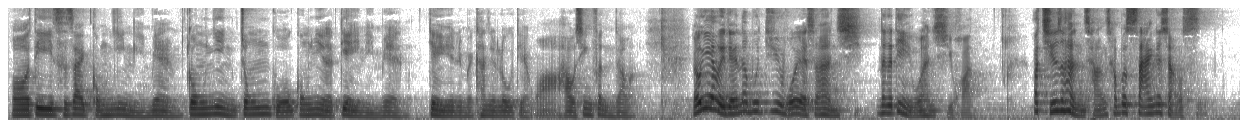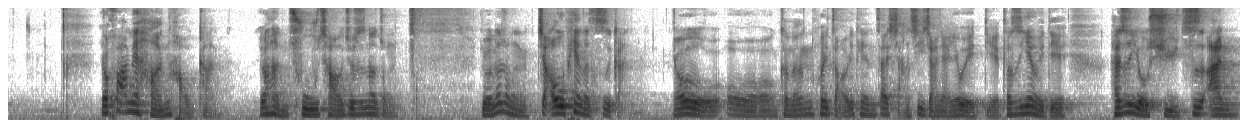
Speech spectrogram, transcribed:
我 第一次在公映里面，公映中国公映的电影里面。电影院里面看见漏点，哇，好兴奋，你知道吗？然后《燕尾蝶》那部剧我也是很喜，那个电影我很喜欢。啊，其实很长，差不多三个小时，然后画面很好看，又很粗糙，就是那种有那种胶片的质感。然后我我可能会早一天再详细讲讲《燕尾蝶》，但是《燕尾蝶》还是有许志安，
